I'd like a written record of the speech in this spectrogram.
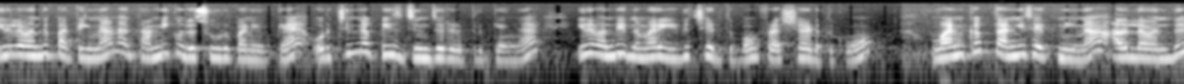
இதில் வந்து பார்த்திங்கன்னா நான் தண்ணி கொஞ்சம் சூடு பண்ணியிருக்கேன். ஒரு சின்ன பீஸ் ஜிஞ்சர் எடுத்திருக்கேங்க. இதை வந்து இந்த மாதிரி இடித்து எடுத்துப்போம் ஃப்ரெஷ்ஷாக எடுத்துக்குவோம். ஒன் கப் தண்ணி சேர்த்துனிங்கன்னா அதில் வந்து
